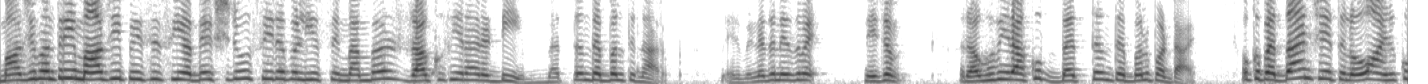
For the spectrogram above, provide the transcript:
మాజీ మంత్రి మాజీ పీసీసీ అధ్యక్షుడు సిడబ్ల్యూసీ మెంబర్ రఘువీరారెడ్డి బెత్తం దెబ్బలు తిన్నారు. మీరు విన్నది నిజమే. నిజం. రఘువీరాకు బెత్తం దెబ్బలు పడ్డాయి. ఒక పెద్ద ఆయన చేతిలో ఆయనకు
